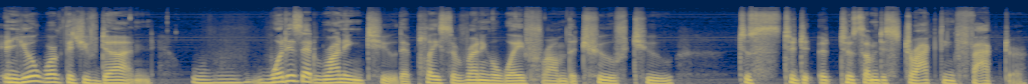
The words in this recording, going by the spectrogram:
in your work that you've done? What is that running to? That place of running away from the truth to to to uh, to some distracting factor,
